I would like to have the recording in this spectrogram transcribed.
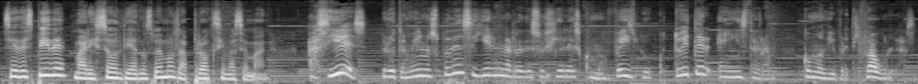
Se despide Marisol Díaz, nos vemos la próxima semana. Así es, pero también nos pueden seguir en las redes sociales como Facebook, Twitter e Instagram como Divertifábulas.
